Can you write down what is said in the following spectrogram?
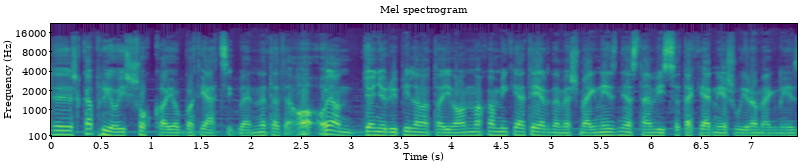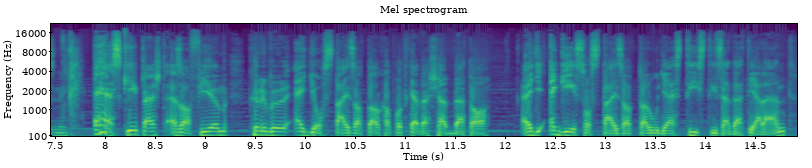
és Caprio is sokkal jobbat játszik benne. Tehát a, olyan gyönyörű pillanatai vannak, amiket érdemes megnézni, aztán visszatekerni és újra megnézni. Ehhez képest ez a film körülbelül egy osztályzattal kapott kevesebbet a egy egész osztályzattal, ugye ez tíz tizedet jelent,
